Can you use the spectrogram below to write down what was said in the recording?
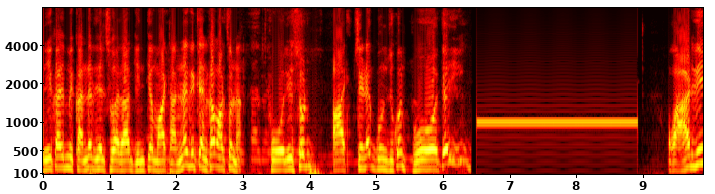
నీకు అది మీకు అందరు తెలుసు కదా గింతే మాట అన్న గిట్ల వెనక మారుతున్నా. పోలీసుడు అచ్చండ గుంజుకొని పోతే ఒక ఆడిది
